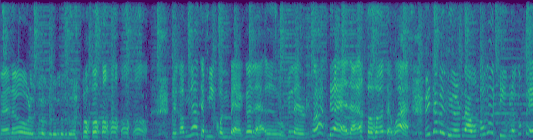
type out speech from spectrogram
แพ้แล้วนะครับน่าจะมีคนแบกด้วยแหละเออผมก็เลยรอดด้วยนะเออแต่ว่าถ้าไม่มีเราก็ทีมเราก็เพ้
